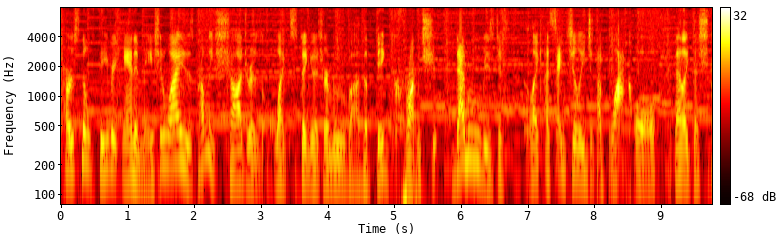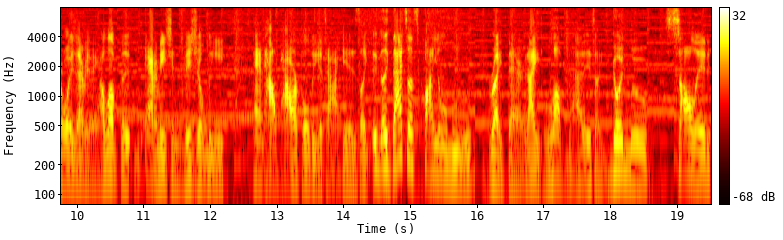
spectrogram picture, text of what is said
personal favorite animation-wise is probably Shadra's, like, signature move, uh, the Big Crunch. That move is just, like, essentially just a black hole that, like, destroys everything. I love the animation visually and how powerful the attack is. Like, like that's a final move right there, and I love that. It's a good move, solid,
